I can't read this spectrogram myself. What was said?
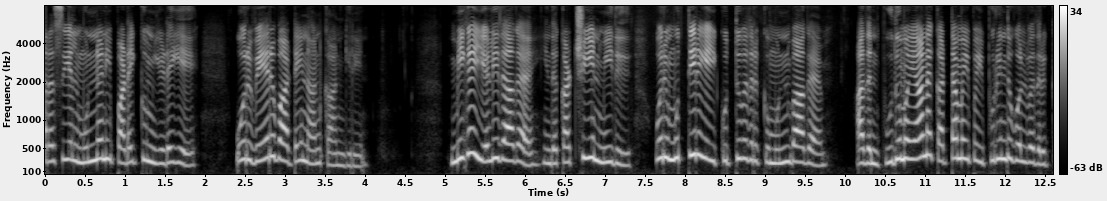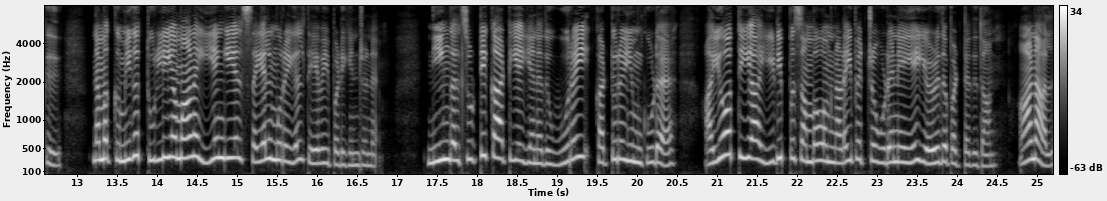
அரசியல் முன்னணி படைக்கும் இடையே ஒரு வேறுபாட்டை நான் காண்கிறேன். மிக எளிதாக இந்த கட்சியின் மீது ஒரு முத்திரையை குத்துவதற்கு முன்பாக அதன் புதுமையான கட்டமைப்பை புரிந்து கொள்வதற்கு நமக்கு மிக துல்லியமான இயங்கியல் செயல்முறைகள் தேவைப்படுகின்றன. நீங்கள் சுட்டிக்காட்டிய எனது உரை கட்டுரையும் கூட அயோத்தியா இடிப்பு சம்பவம் நடைபெற்ற உடனேயே எழுதப்பட்டதுதான். ஆனால்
